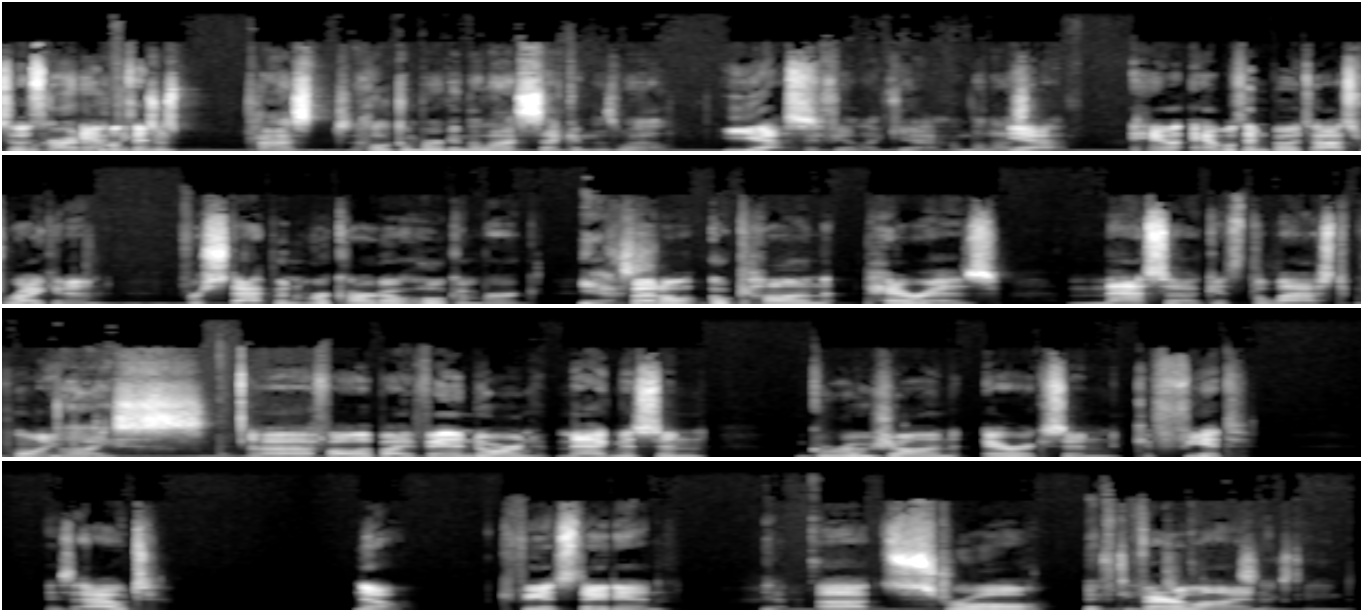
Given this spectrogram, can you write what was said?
So Ricciardo, Hamilton. I think, just passed Hulkenberg in the last second as well. yes. I feel like, yeah, on the last Yeah. Ham- Hamilton, Bottas, Raikkonen, Verstappen, Ricciardo, Hulkenberg. Yes. Vettel, Ocon, Perez. Massa gets the last point, Nice. uh, followed by Vandoorne, Magnussen, Grosjean, Ericsson. Kvyat is out. No, Kvyat stayed in. Yeah. Uh, Stroll, 15. Wehrlein, 16.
